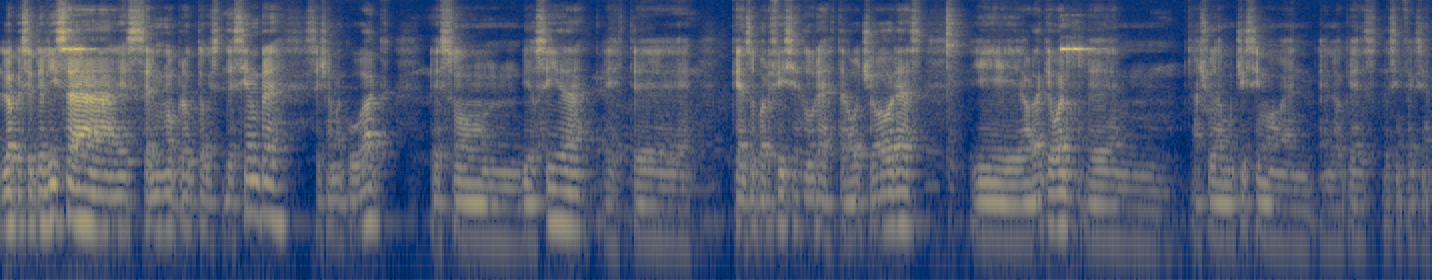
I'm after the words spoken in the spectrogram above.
Lo que se utiliza es el mismo producto de siempre, se llama Cubac, es un biocida, este, que en superficies dura hasta 8 horas y la verdad que bueno, eh, ayuda muchísimo en, en lo que es desinfección.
